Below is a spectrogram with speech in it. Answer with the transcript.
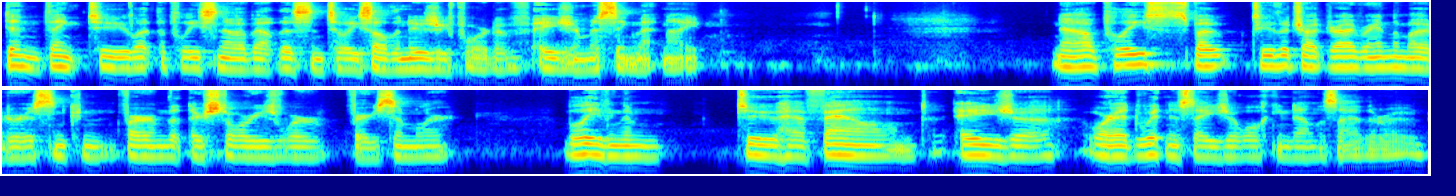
didn't think to let the police know about this until he saw the news report of Asha missing that night. Now, police spoke to the truck driver and the motorist and confirmed that their stories were very similar, believing them to have found Asha or had witnessed Asha walking down the side of the road.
